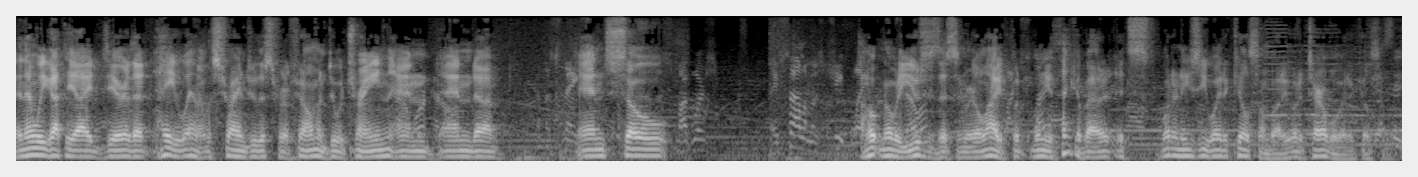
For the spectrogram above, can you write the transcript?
and then we got the idea that hey, wait a minute, let's try and do this for a film and do a train, and and uh, and so I hope nobody uses this in real life, but when you think about it, it's what an easy way to kill somebody. What a terrible way to kill somebody.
